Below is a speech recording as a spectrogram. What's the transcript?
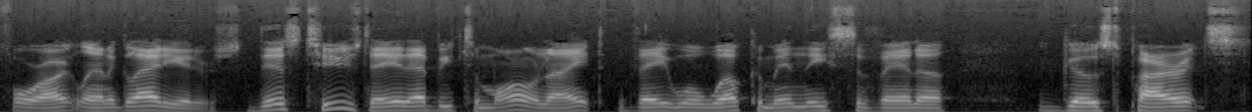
for our Atlanta Gladiators. This Tuesday, that'd be tomorrow night, they will welcome in the Savannah Ghost Pirates.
